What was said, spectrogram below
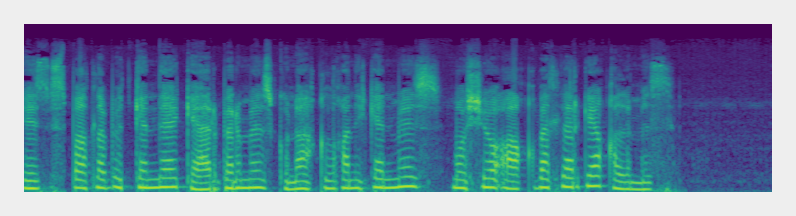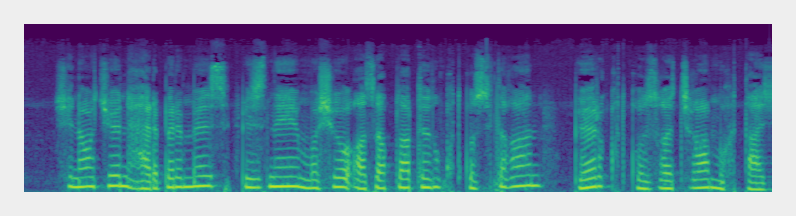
biz isbotlab o'tgandek har birimiz gunoh qilgan ekanmiz mushu oqibatlarga qolamiz shuning uchun har birimiz bizni mushu azoblardan qutqizadigan bir qutqizg'ichga muhtoj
